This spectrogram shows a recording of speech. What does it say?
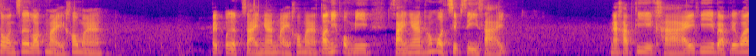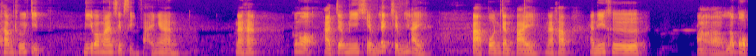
สปอนเซอร์ล็อตใหม่เข้ามา เปิดสายงานใหม่เข้ามา ตอนนี้ผมมีสายงานทั้งหมด 14 สายนะครับที่ขายที่แบบเรียกว่าทำธุรกิจมีประมาณ 14 สายงานนะฮะก็อาจจะมีเข็มเล็กเข็มใหญ่ปะปนกันไปนะครับ อันนี้คืออระบบ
